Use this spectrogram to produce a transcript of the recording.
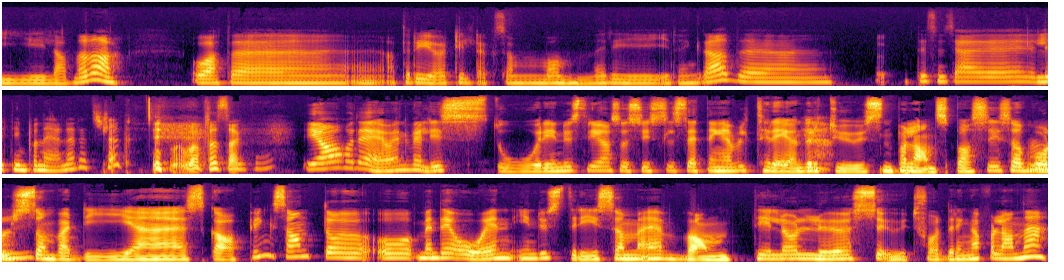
i landet, da. Og at, eh, at, dere gjør tiltak som monner i, i den grad, det, Det syns jeg er litt imponerende, rett og slett. Jeg må bare få sagt det. Ja, og det er jo en veldig stor industri. altså Sysselsetting er vel 300 000 på landsbasis, og Mm. voldsom verdiskaping. sant? Og, og, men det er òg en industri som er vant til å løse utfordringer for landet.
